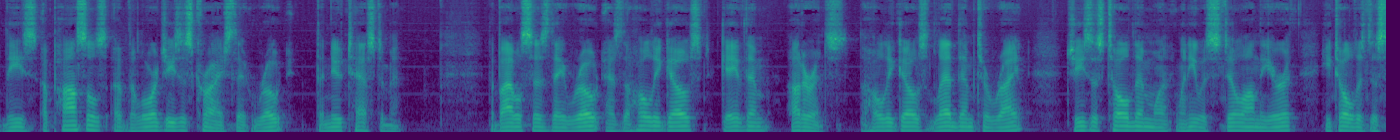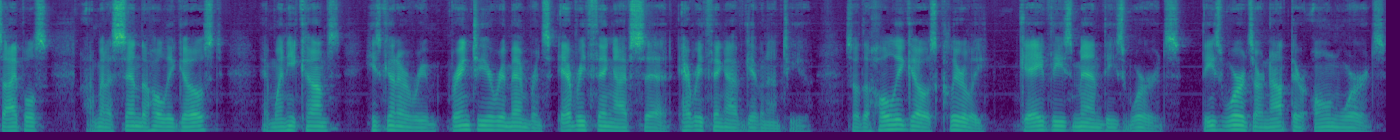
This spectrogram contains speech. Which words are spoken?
these apostles of the Lord Jesus Christ that wrote the New Testament, the Bible says they wrote as the Holy Ghost gave them utterance. The Holy Ghost led them to write, Jesus told them when, when he was still on the earth, he told his disciples, I'm going to send the Holy Ghost, and when he comes, he's going to re- bring to your remembrance everything I've said, everything I've given unto you. So the Holy Ghost clearly gave these men these words. These words are not their own words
